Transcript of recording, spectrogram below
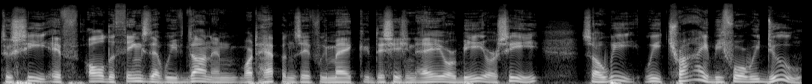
to see if all the things that we've done and what happens if we make decision A or B or C. So we we try before we do.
